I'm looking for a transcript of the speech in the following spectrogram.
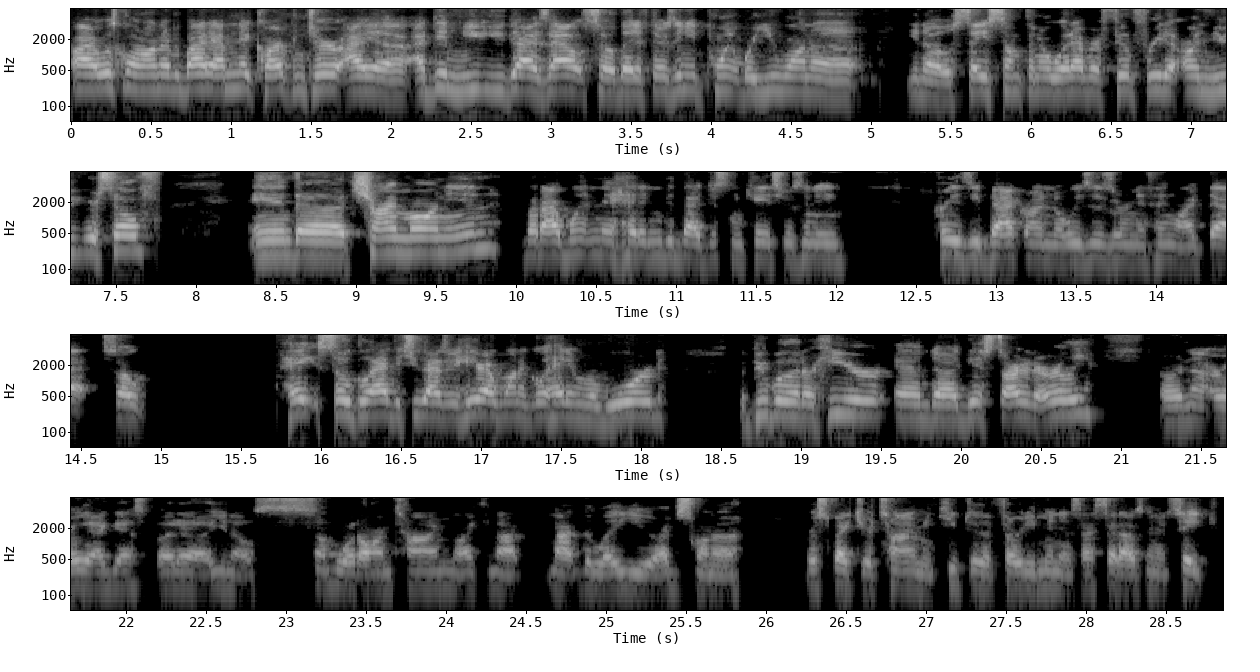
All right, what's going on, everybody? I'm Nick Carpenter. I uh, I did mute you guys out, so but if there's any point where you want to, you know, say something or whatever, feel free to unmute yourself and uh, chime on in. But I went ahead and did that just in case there's any crazy background noises or anything like that. So, hey, so glad that you guys are here. I want to go ahead and reward the people that are here and uh, get started early, or not early, I guess, but uh, you know, somewhat on time, like not not delay you. I just want to respect your time and keep to the 30 minutes I said I was going to take.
